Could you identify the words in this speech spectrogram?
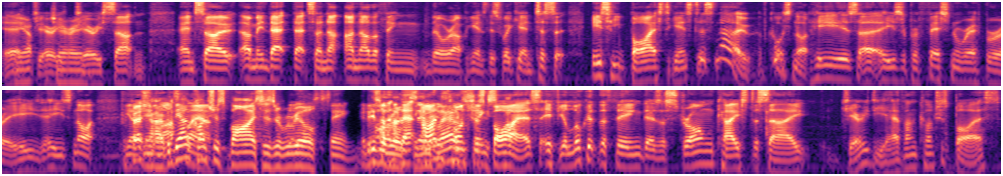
Yeah, Yep, Jerry, Jerry. Jerry Sutton. And so, I mean, that that's an, another thing that we're up against this weekend. To, is he biased against us? No, of course not. He is a, he's a professional referee. He, he's not you know, Professional No, but the Last clown. unconscious bias is a real thing. It is a Oh, real that thing. I'm glad it's being unconscious bias. If you look at the thing, there's a strong case to say, Jerry, do you have unconscious bias?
